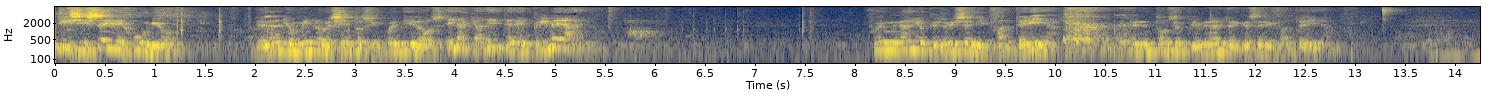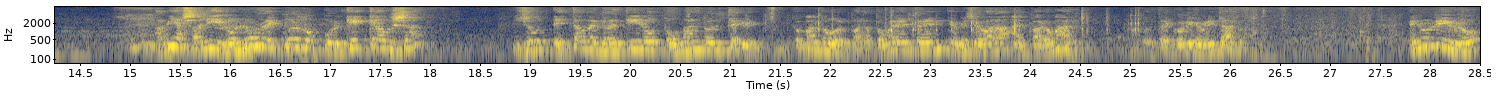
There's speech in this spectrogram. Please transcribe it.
16 de junio del año 1952, era cadete de primer año. Fue un año que yo hice en infantería. En entonces primer año tenía que ser infantería. Había salido, no recuerdo por qué causa, yo estaba en retiro tomando el tren, tomando, para tomar el tren que me llevara al Palomar, donde está el colegio militar. En un libro,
